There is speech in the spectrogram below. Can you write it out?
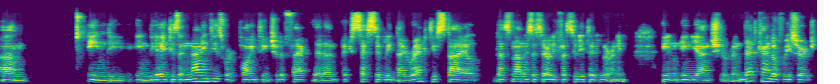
um, in the in the 80s and 90s were pointing to the fact that an excessively directive style does not necessarily facilitate learning in, in young children. That kind of research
